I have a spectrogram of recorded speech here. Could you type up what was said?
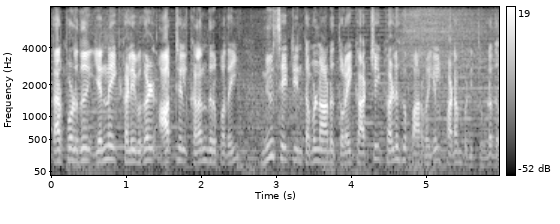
தற்பொழுது எண்ணெய் கழிவுகள் ஆற்றில் கலந்திருப்பதை நியூஸ் எயிட்டின் தமிழ்நாடு தொலைக்காட்சி கழுகு பார்வையில் படம் பிடித்துள்ளது.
